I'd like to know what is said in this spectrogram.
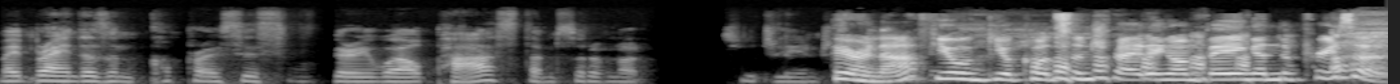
my brain doesn't process very well past. I'm sort of not. Fair enough. You're you're concentrating on being in the present.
